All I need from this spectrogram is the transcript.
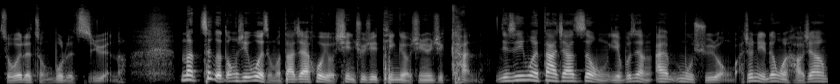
所谓的总部的职员呢。那这个东西为什么大家会有兴趣去听，有兴趣去看？也是因为大家这种也不是讲爱慕虚荣吧？就你认为好像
